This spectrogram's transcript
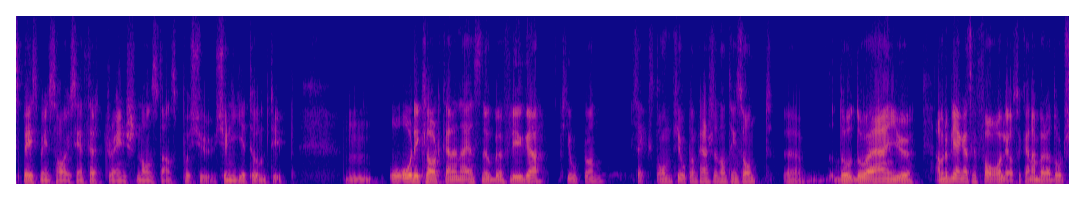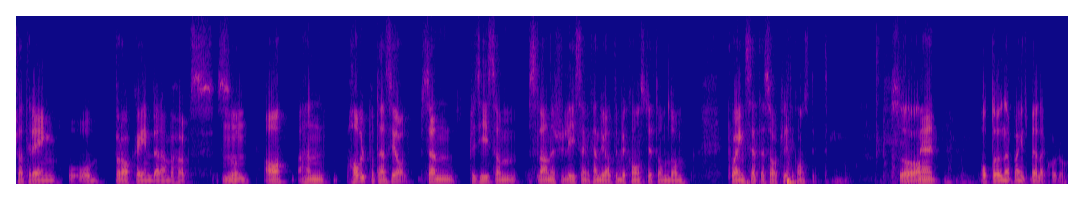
Space Marines har ju sin threat range någonstans på 20, 29 tum typ. mm. Och, och det är klart, kan den här snubben flyga 14, 16, 14 kanske någonting sånt. eh, Då, då är han ju, ja men då blir han ganska farlig och så kan han börja dodga terräng och, och braka in där han behövs. Så Mm. ja, han har väl potential. Sen precis som Slanners-releasen kan det ju alltid bli konstigt om de poängsätter saker lite konstigt. så Men 800 poängs Bellacore då.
